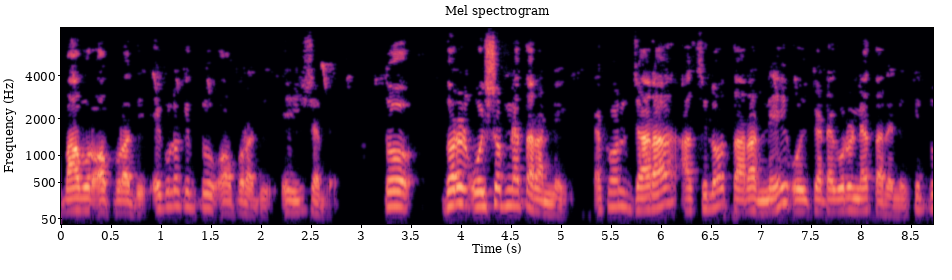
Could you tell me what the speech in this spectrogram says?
বাবর অপরাধী, এগুলো কিন্তু অপরাধী এই হিসাবে। তো ধরেন ওই ওইসব নেতারা নেই। এখন যারা আছিল তারা নেই, ওই ক্যাটাগরির নেতারা নেই। কিন্তু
